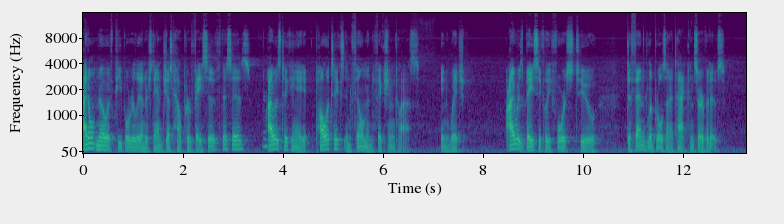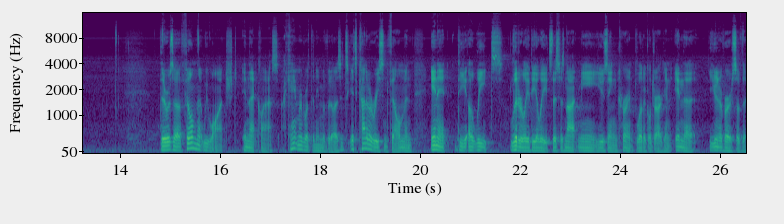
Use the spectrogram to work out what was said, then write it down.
I don't know if people really understand just how pervasive this is. Mm-hmm. I was taking a politics in film and fiction class in which I was basically forced to defend liberals and attack conservatives. There was a film that we watched in that class. I can't remember what the name of it was. It's, it's kind of a recent film, and in it, the elites, literally the elites, this is not me using current political jargon, in the universe of the,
